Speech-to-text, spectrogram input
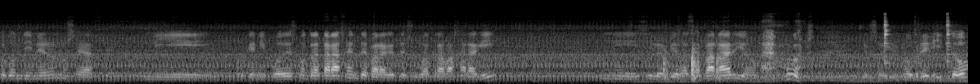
Esto con dinero no se hace. Ni porque ni puedes contratar a gente para que te suba a trabajar aquí, ni si lo empiezas a pagar yo. vamos, yo soy un obrerito.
